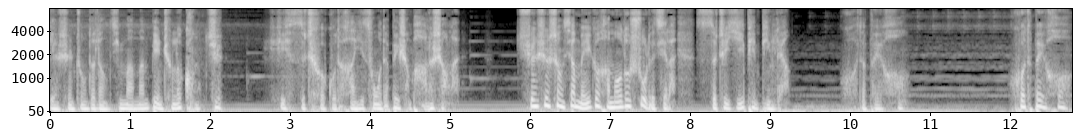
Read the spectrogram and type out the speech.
眼神中的冷静慢慢变成了恐惧，一丝彻骨的寒意从我的背上爬了上来，全身上下每一个汗毛都竖了起来，四肢一片冰凉。我的背后，我的背后。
